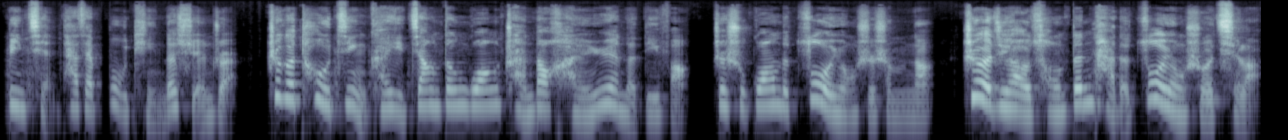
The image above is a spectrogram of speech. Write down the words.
并且它在不停的旋转。这个透镜可以将灯光传到很远的地方。这束光的作用是什么呢？这就要从灯塔的作用说起了。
